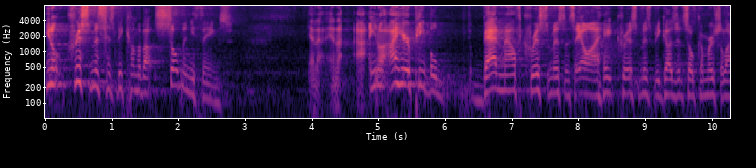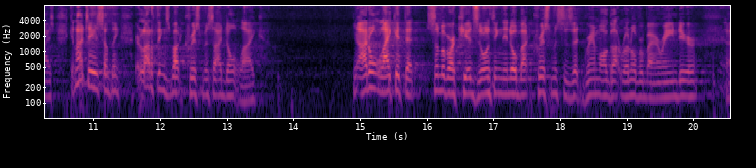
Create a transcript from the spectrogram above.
You know, Christmas has become about so many things. And, and I, you know, I hear people badmouth Christmas and say, oh, I hate Christmas because it's so commercialized. Can I tell you something? There are a lot of things about Christmas I don't like. You know, I don't like it that some of our kids, the only thing they know about Christmas is that grandma got run over by a reindeer. Uh,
